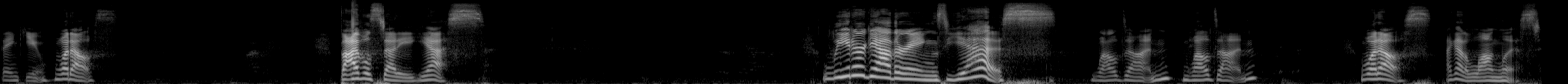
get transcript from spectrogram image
Thank you. What else? Bible study. Yes. Leader gatherings. Yes. Well done. Well done. What else? I got a long list.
